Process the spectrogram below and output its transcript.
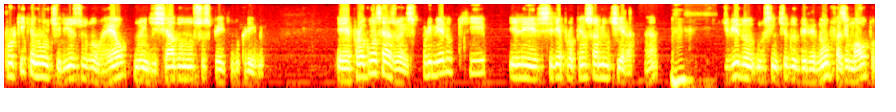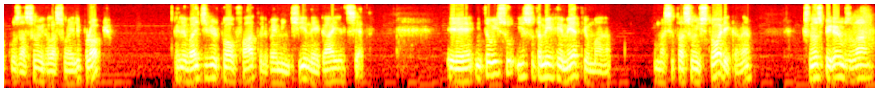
Por que, que eu não utilizo no réu, no indiciado ou no suspeito do crime? É, por algumas razões. Primeiro, que ele seria propenso à mentira. Né? Uhum indivíduo, no sentido dele não fazer uma autoacusação em relação a ele próprio, ele vai desvirtuar o fato, ele vai mentir, negar e etc. É, então isso, isso também remete a uma, uma situação histórica, né? Se nós pegarmos lá,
